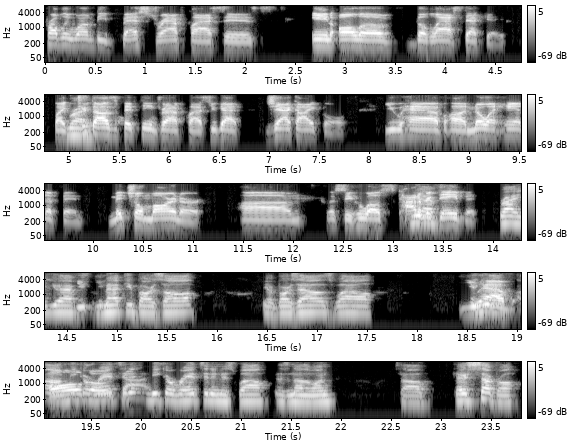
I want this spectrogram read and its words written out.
probably one of the best draft classes in all of the last decade. Like Right. 2015 draft class, you got Jack Eichel, you have uh, Noah Hanifin, Mitchell Marner. Um, let's see who else. Connor Yeah. McDavid. Right. You have You- you- Mathew Barzal. You have Barzal as well. You have, uh, all Mikko those Rantanen. Mikko Rantanen as well. There's another one. So there's several.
